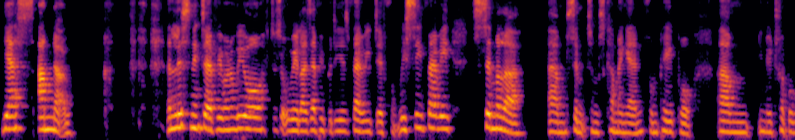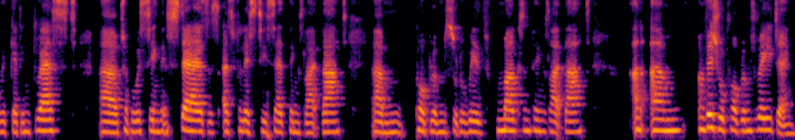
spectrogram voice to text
yes and no. and listening to everyone, we all have to sort of realize everybody is very different. We see very similar um, symptoms coming in from people um, you know, trouble with getting dressed, uh, trouble with seeing things, stairs, as, as Felicity said, things like that, um, problems sort of with mugs and things like that, and um, and visual problems reading.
